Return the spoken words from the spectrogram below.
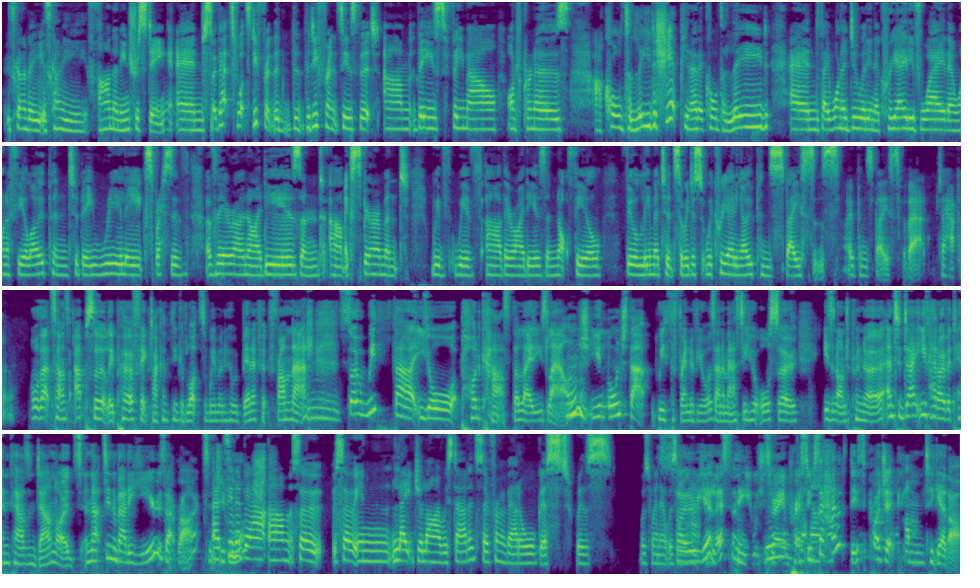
it's going to be it's going to be fun and interesting. And so that's what's different. The, the, the difference is that um, these female entrepreneurs are called to leadership you know they're called to lead and they want to do it in a creative way. They want to feel open to be really expressive of their own ideas and um, experiment with with uh, their ideas and not feel feel limited. So we're just we're creating open spaces open space for that to happen well, that sounds absolutely perfect. I can think of lots of women who would benefit from that. Mm. So, with uh, your podcast, The Ladies Lounge, mm. you launched that with a friend of yours, Anna Massey, who also is an entrepreneur. And to date, you've had over 10,000 downloads, and that's in about a year. Is that right? Since it's in launched? about, um, so, so in late July we started. So, from about August was was when it was. So yeah, less than a year, which is yeah, very impressive. So how did this project come together?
